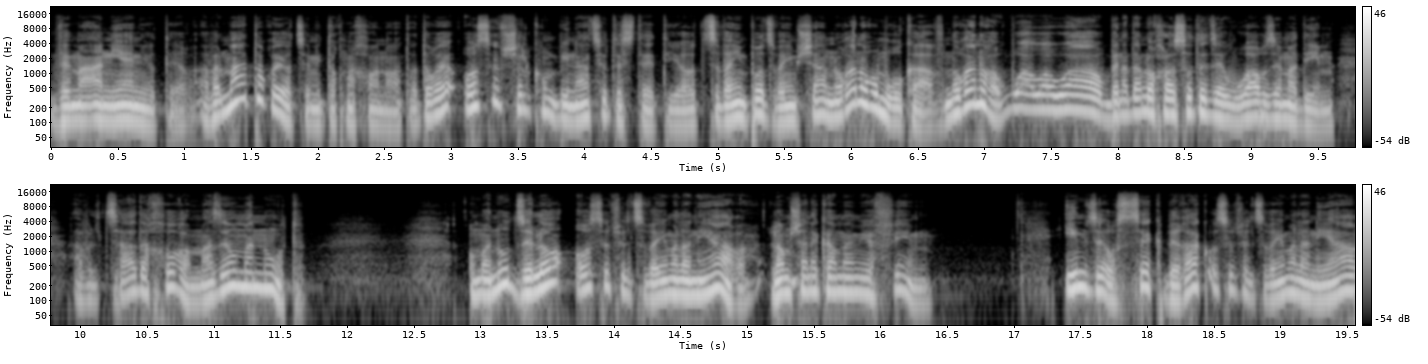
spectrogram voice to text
ומעניין יותר. אבל מה אתה רואה יוצא מתוך מכונות? אתה רואה אוסף של קומבינציות אסתטיות, צבעים פה, צבעים שם, נורא נורא מורכב, נורא נורא, וואו וואו וואו, בן אדם לא יכול לעשות את זה, וואו זה מדהים. אבל צעד אחורה, מה זה אומנות? אומנות זה לא אוסף של צבעים על הנייר, לא משנה כמה הם יפים. אם זה עוסק ברק אוסף של צבעים על הנייר,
